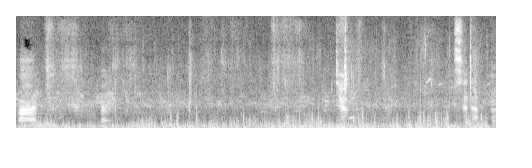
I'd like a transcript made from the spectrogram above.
ba trứng đây trứng sẽ đặt nó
